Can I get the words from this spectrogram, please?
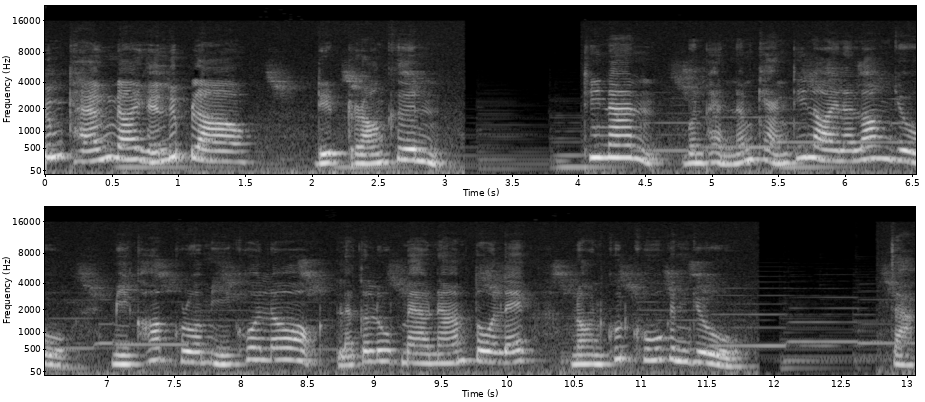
น้ำแข็งนายเห็นหรือเปล่า ดิดร้องขึ้น ที่นั่นบนแผ่นน้ำแข็งที่ลอยและล่องอยู่ มีครอบครัวหมีขั้วโลก และก็ลูกแมวน้ำตัวเล็ก นอนคุดคู้กันอยู่ จาก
